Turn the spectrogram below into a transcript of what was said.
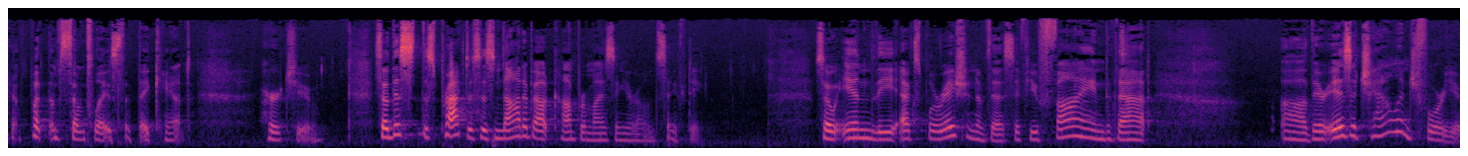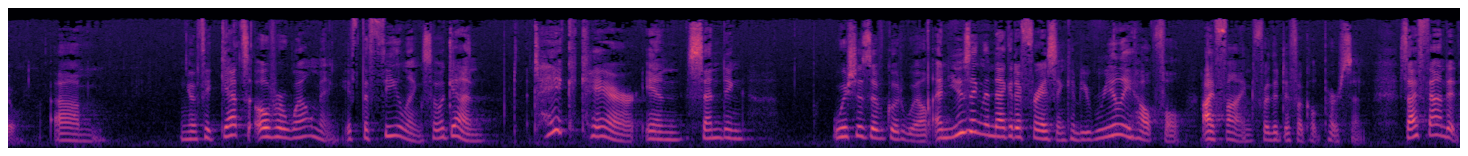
put them someplace that they can't hurt you. So this, this practice is not about compromising your own safety. So in the exploration of this, if you find that uh, there is a challenge for you, um, you know, if it gets overwhelming, if the feeling, so again, take care in sending wishes of goodwill. And using the negative phrasing can be really helpful, I find, for the difficult person. So I found it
